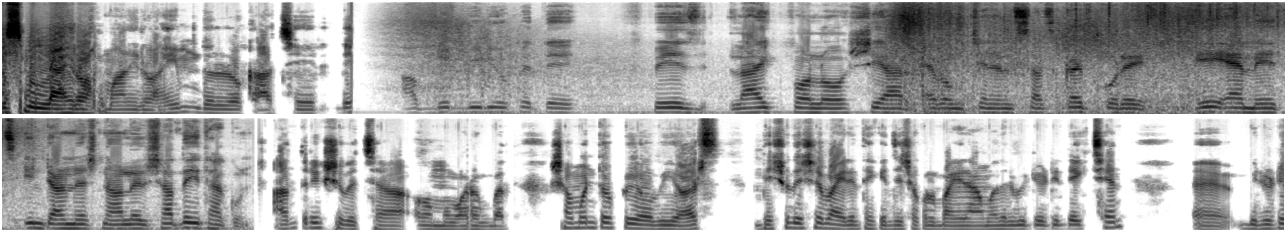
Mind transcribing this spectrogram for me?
বিসমিল্লাহ রহমান রহিম। দূরের কাছের আপডেট ভিডিও পেতে পেজ লাইক ফলো শেয়ার এবং চ্যানেল সাবস্ক্রাইব করে এ এম এইচ ইন্টারন্যাশনালের সাথেই থাকুন। আন্তরিক শুভেচ্ছা ও মোবারকবাদ। সম্মানিত প্রিয় ভিউয়ার্স দেশ দেশের বাইরে থেকে যে সকল বাইরে আমাদের ভিডিওটি দেখছেন ভিডিওটি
